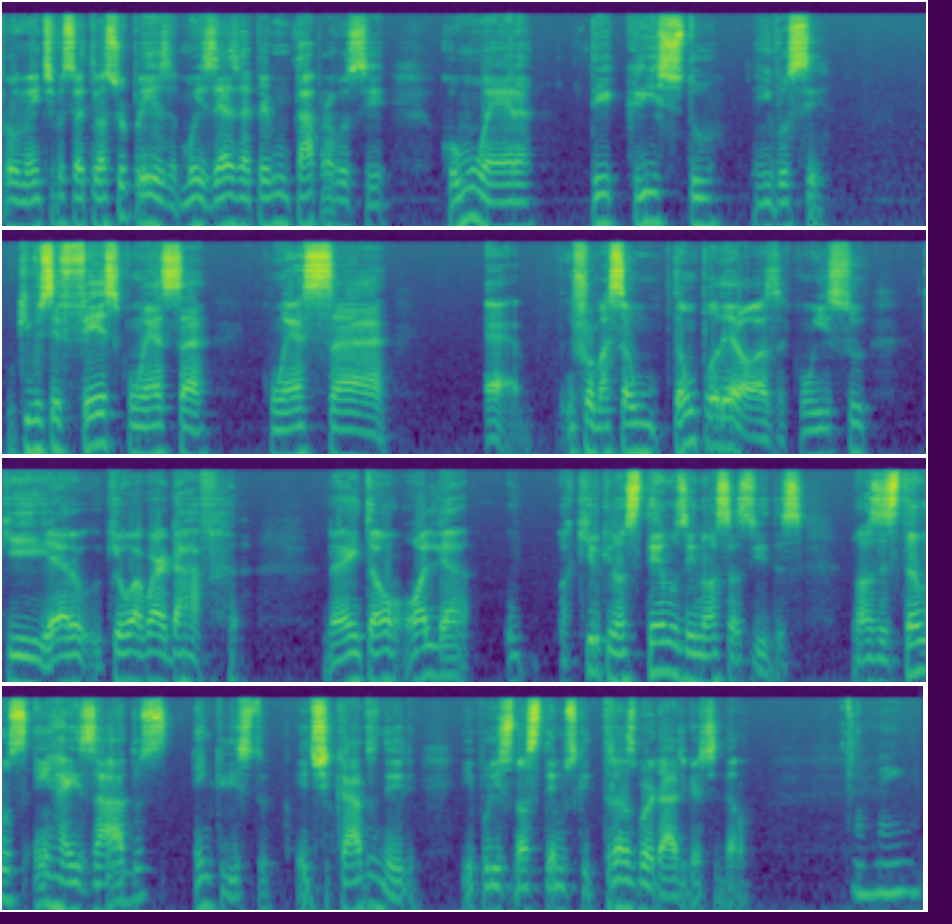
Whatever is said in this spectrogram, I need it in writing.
provavelmente você vai ter uma surpresa. Moisés vai perguntar para você como era ter Cristo em você. O que você fez com essa, com essa é, informação tão poderosa, com isso que era o que eu aguardava. Né? Então, olha o, aquilo que nós temos em nossas vidas. Nós estamos enraizados em Cristo, edificados nele, e por isso nós temos que transbordar de gratidão. Amém.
